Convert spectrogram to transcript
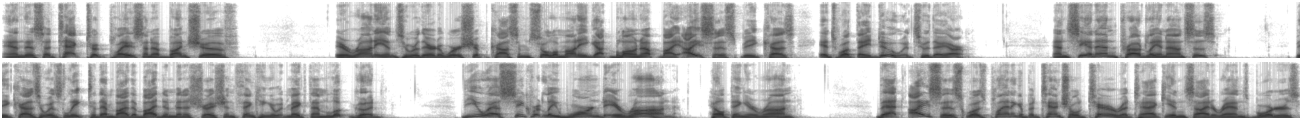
And this attack took place, and a bunch of Iranians who were there to worship Qasem Soleimani got blown up by ISIS because it's what they do, it's who they are. And CNN proudly announces, because it was leaked to them by the Biden administration thinking it would make them look good, the U.S. secretly warned Iran, helping Iran, that ISIS was planning a potential terror attack inside Iran's borders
